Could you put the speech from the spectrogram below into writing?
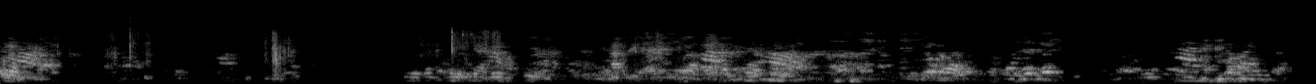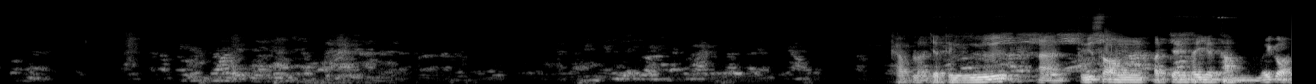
ครับ ครับเราจะถืออ่าถือซองปัจจัยทายธรรมไว้ก่อน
